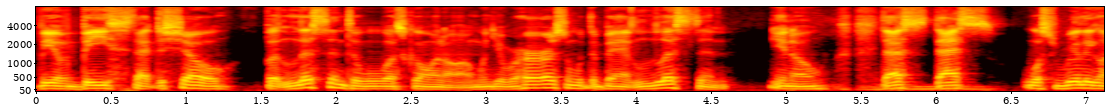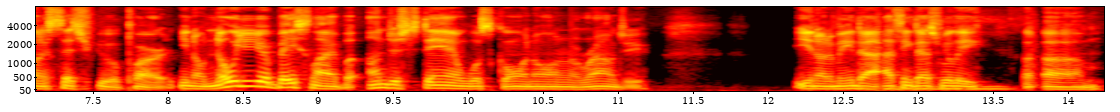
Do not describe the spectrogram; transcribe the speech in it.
be a beast at the show, but listen to what's going on. When you're rehearsing with the band, listen, you know, that's, that's what's really going to set you apart. You know, know your baseline, but understand what's going on around you. You know what I mean? I think that's really, um,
